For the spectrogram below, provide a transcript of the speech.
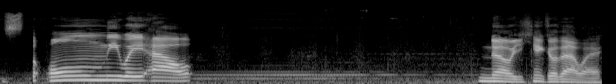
It's the only way out. No, you can't go that way.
